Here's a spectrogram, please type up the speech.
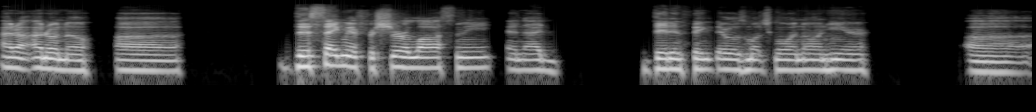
I don't I don't know. Uh this segment for sure lost me and I didn't think there was much going on here. Uh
